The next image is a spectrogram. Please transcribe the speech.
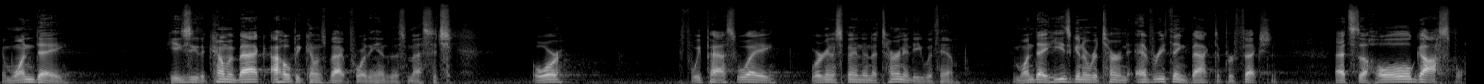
And one day, He's either coming back, I hope He comes back before the end of this message, or if we pass away, we're going to spend an eternity with him. And one day he's going to return everything back to perfection. That's the whole gospel.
